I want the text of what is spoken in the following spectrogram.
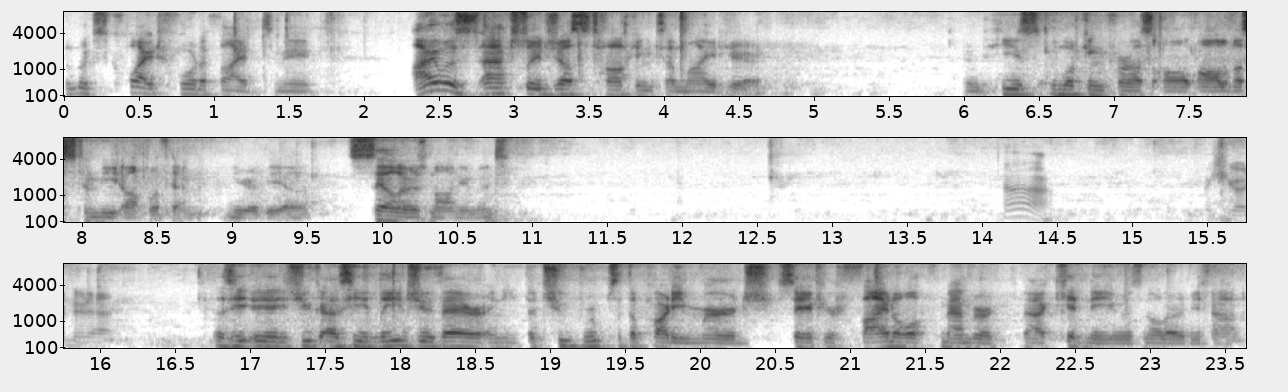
It looks quite fortified to me. I was actually just talking to Might here, and he's looking for us all, all of us, to meet up with him near the uh, Sailor's Monument. Ah. We should go do that. as he as you as he leads you there, and the two groups of the party merge. Say if your final member, uh, Kidney, who is nowhere to be found.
